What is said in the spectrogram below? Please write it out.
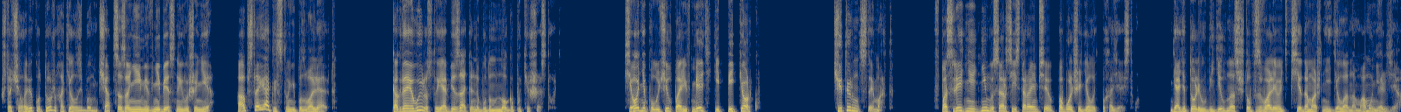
что человеку тоже хотелось бы мчаться за ними в небесной вышине, а обстоятельства не позволяют. Когда я вырасту, я обязательно буду много путешествовать. Сегодня получил по арифметике пятерку. 14 марта. В последние дни мы с Арсией стараемся побольше делать по хозяйству. Дядя Толя убедил нас, что взваливать все домашние дела на маму нельзя.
